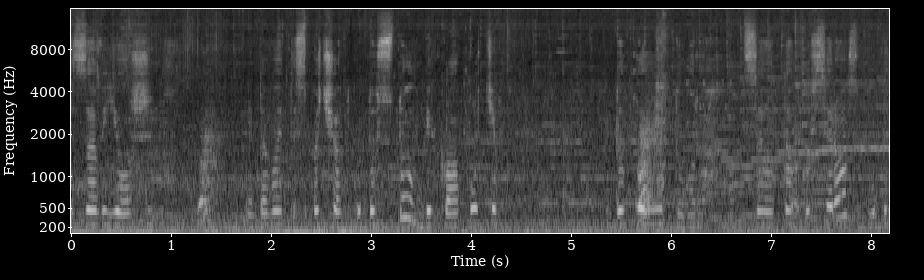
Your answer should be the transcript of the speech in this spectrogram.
зав'яжемо. І давайте спочатку до стовбіка, а потім до помідора. Оце отак ось раз буде.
